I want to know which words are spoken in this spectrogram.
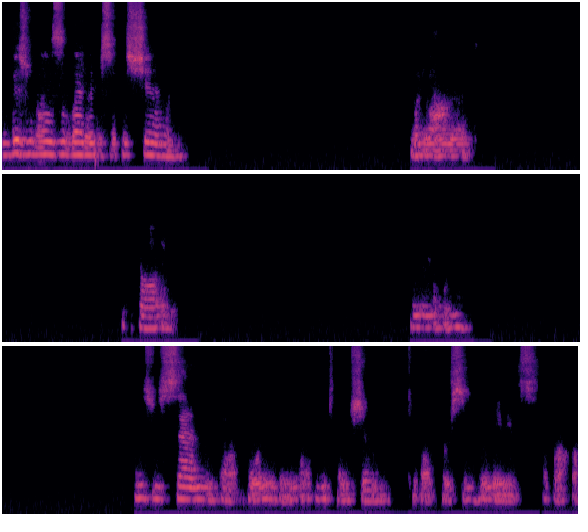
Visualize the letters of the shin around it. God. And as you send that word and that intention to that person who needs a bracha.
